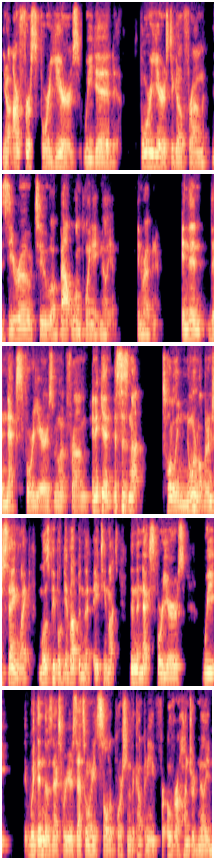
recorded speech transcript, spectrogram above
you know, our first four years, we did four years to go from zero to about 1.8 million in revenue. And then the next four years, we went from, and again, this is not totally normal, but I'm just saying, like, most people give up in the 18 months. Then the next four years, we, within those next four years, that's when we had sold a portion of the company for over a $100 million.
